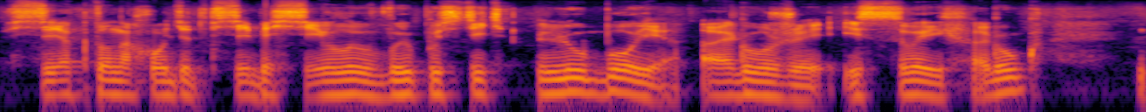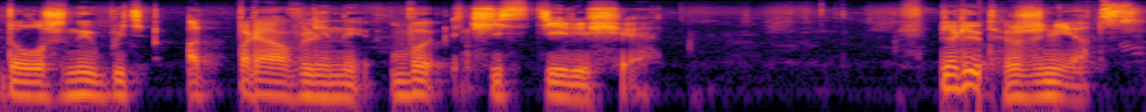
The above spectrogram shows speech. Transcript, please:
все, кто находит в себе силы выпустить любое оружие из своих рук, должны быть отправлены в чистилище. Вперед, жнец!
